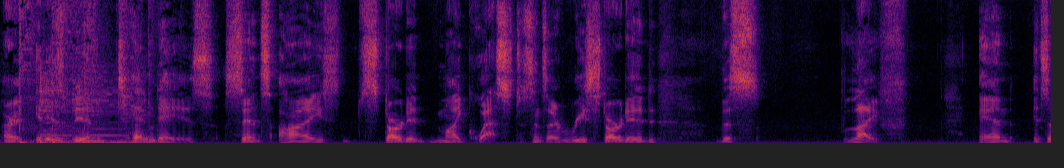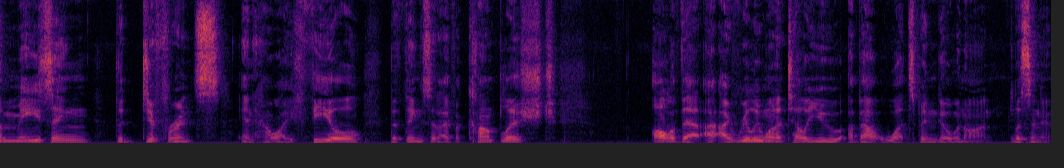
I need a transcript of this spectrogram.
All right, it has been 10 days since I started my quest, since I restarted this life. And it's amazing the difference in how I feel, the things that I've accomplished, all of that. I, I really want to tell you about what's been going on. Listen in.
